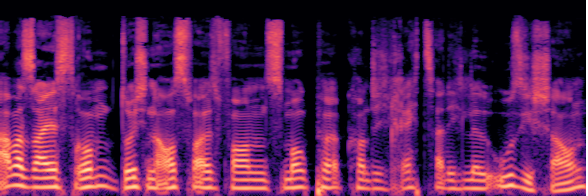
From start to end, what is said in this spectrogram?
Aber sei es drum, durch den Ausfall von Smoke Purp konnte ich rechtzeitig Lil Uzi schauen.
